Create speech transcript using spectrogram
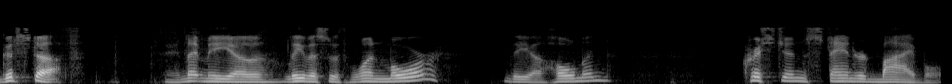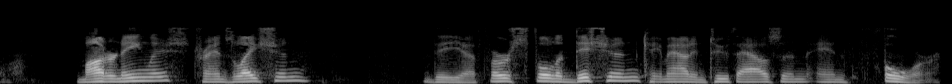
good stuff. And let me uh, leave us with one more the uh, Holman Christian Standard Bible. Modern English translation The uh, first full edition came out in 2004.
